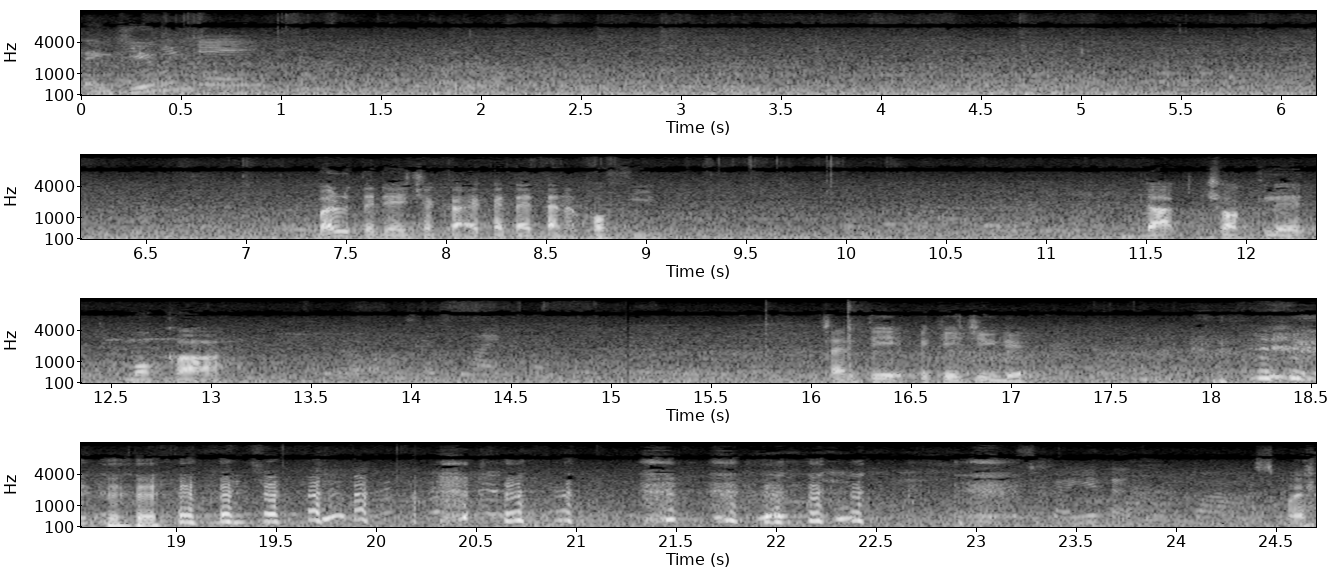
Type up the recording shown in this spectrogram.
Thank you. Thank. Baru tadi I cakap I kata I tak nak coffee. Dark chocolate mocha. Cantik packaging dia. Saya tak tumpah. Supaya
